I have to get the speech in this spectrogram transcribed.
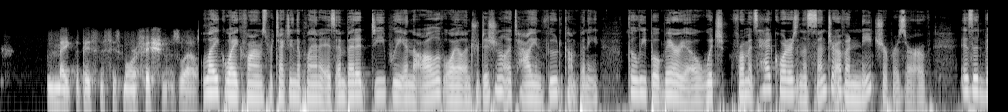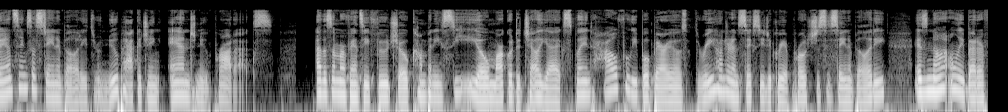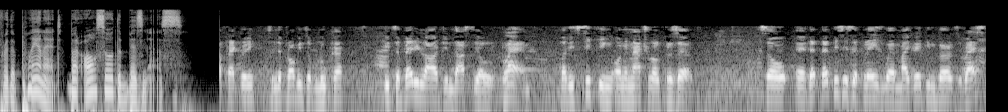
make the businesses more efficient as well. Like Wyke Farms, protecting the planet is embedded deeply in the olive oil and traditional Italian food company Filippo Berio, which from its headquarters in the center of a nature preserve is advancing sustainability through new packaging and new products. At the Summer Fancy Food Show, company CEO Marco DeCelia explained how Filippo Berio's 360 degree approach to sustainability is not only better for the planet, but also the business. Factory is in the province of Lucca. It's a very large industrial plant, but it's sitting on a natural preserve. So uh, that, that this is a place where migrating birds rest,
